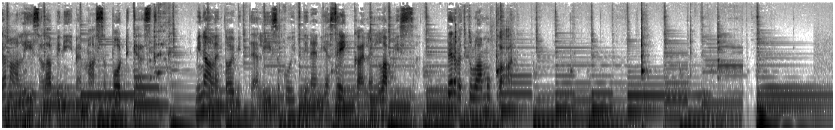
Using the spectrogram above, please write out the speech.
Tämä on Liisa Lapin ihmemaassa podcast. Minä olen toimittaja Liisa Kuittinen ja seikkailen Lapissa. Tervetuloa mukaan!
